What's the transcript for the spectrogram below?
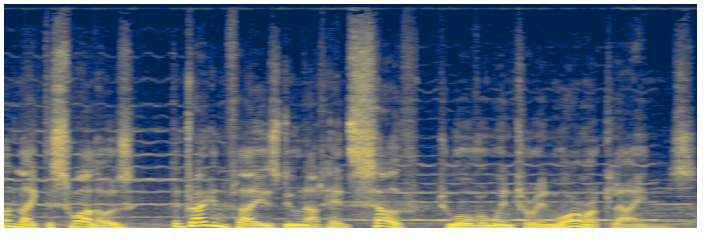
Unlike the swallows, the dragonflies do not head south to overwinter in warmer climes.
